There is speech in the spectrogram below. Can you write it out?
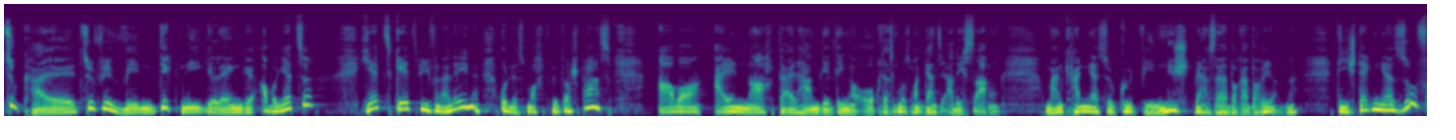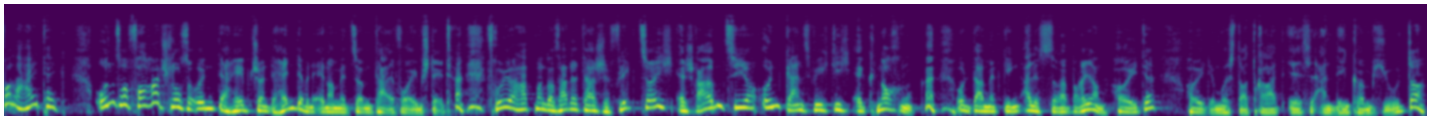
Zu kalt, zu viel Wind, die Kniegelenke. Aber jetzt, jetzt geht's wie von alleine und es macht wieder Spaß. Aber ein Nachteil haben die Dinger auch, das muss man ganz ehrlich sagen. Man kann ja so gut wie nicht mehr selber reparieren. Ne? Die stecken ja so voller Hightech. Unser Fahrradschlosser unten, der hebt schon die Hände, wenn einer mit so einem Teil vor ihm steht. Früher hat man in der Satteltasche Flickzeug, ein Schraubenzieher und ganz wichtig, ein Knochen. Und damit ging alles zu reparieren. Heute, heute muss der Drahtesel an den Computer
